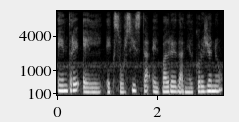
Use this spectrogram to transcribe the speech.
entre el exorcista, el padre Daniel Corgeno,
